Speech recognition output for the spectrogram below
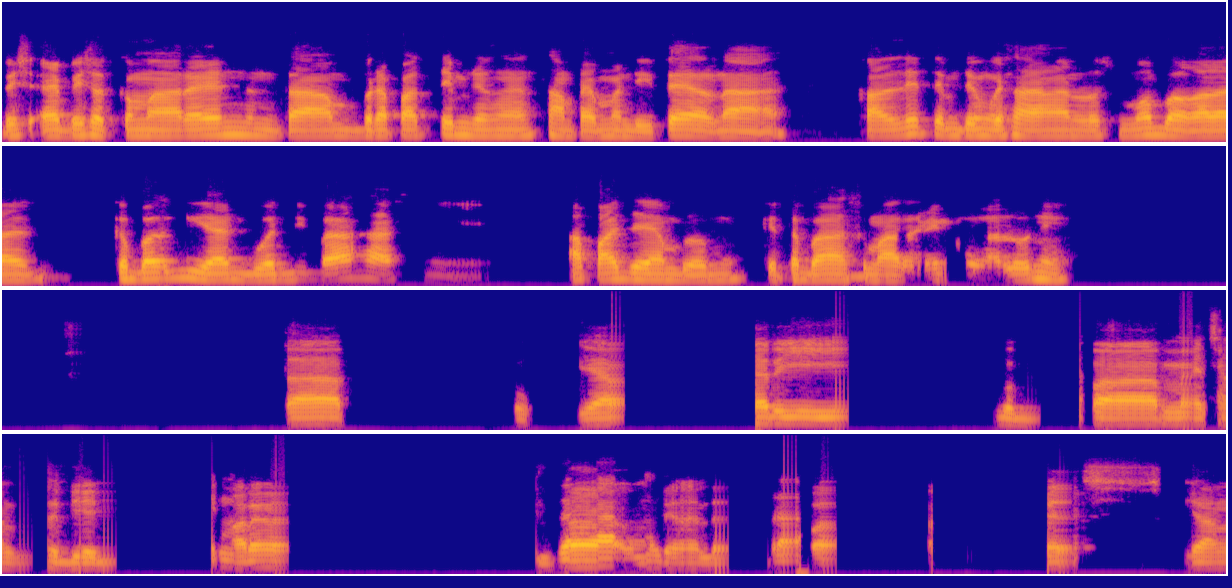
episode kemarin tentang beberapa tim dengan sampai mendetail. Nah, kali ini tim-tim kesayangan lo semua bakalan kebagian buat dibahas nih. Apa aja yang belum kita bahas kemarin minggu lalu nih? kita ya dari beberapa match yang tersedia di kemarin juga kemudian ada beberapa match yang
